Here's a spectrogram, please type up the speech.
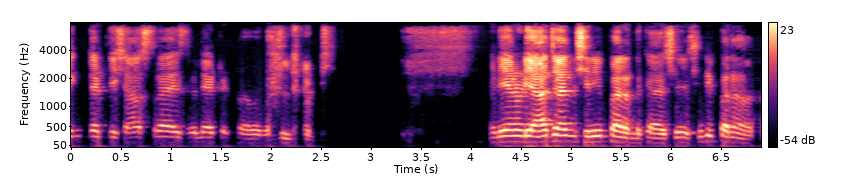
think that the shastra is related to our world அப்படி என்னுடைய ஆச்சாரியன் சிரிப்பார் அந்த சிரிப்பார் அவர்.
